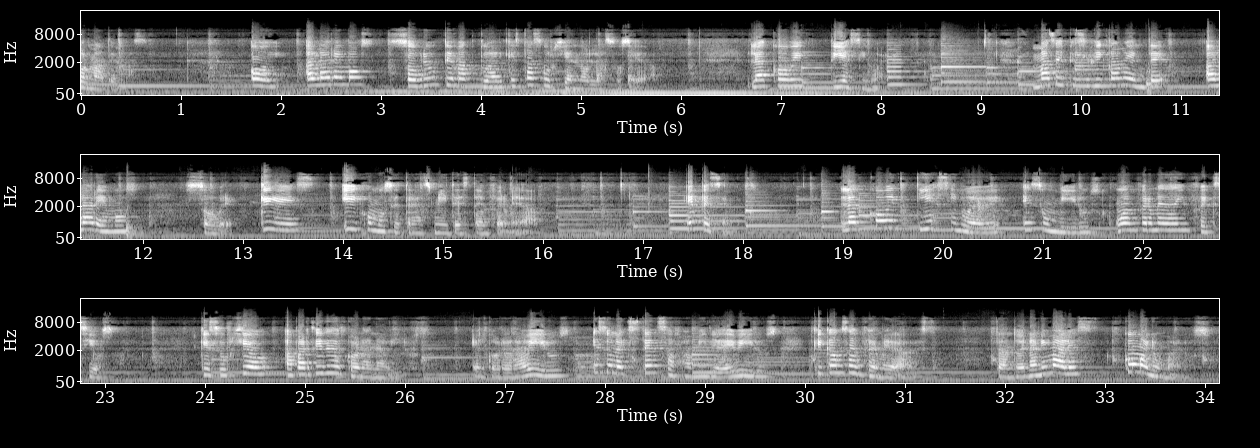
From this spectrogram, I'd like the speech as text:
Infórmate. Hoy hablaremos sobre un tema actual que está surgiendo en la sociedad, la COVID-19. Más específicamente, hablaremos sobre qué es y cómo se transmite esta enfermedad. Empecemos. La COVID-19 es un virus o enfermedad infecciosa que surgió a partir del coronavirus. El coronavirus es una extensa familia de virus causa enfermedades, tanto en animales como en humanos.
